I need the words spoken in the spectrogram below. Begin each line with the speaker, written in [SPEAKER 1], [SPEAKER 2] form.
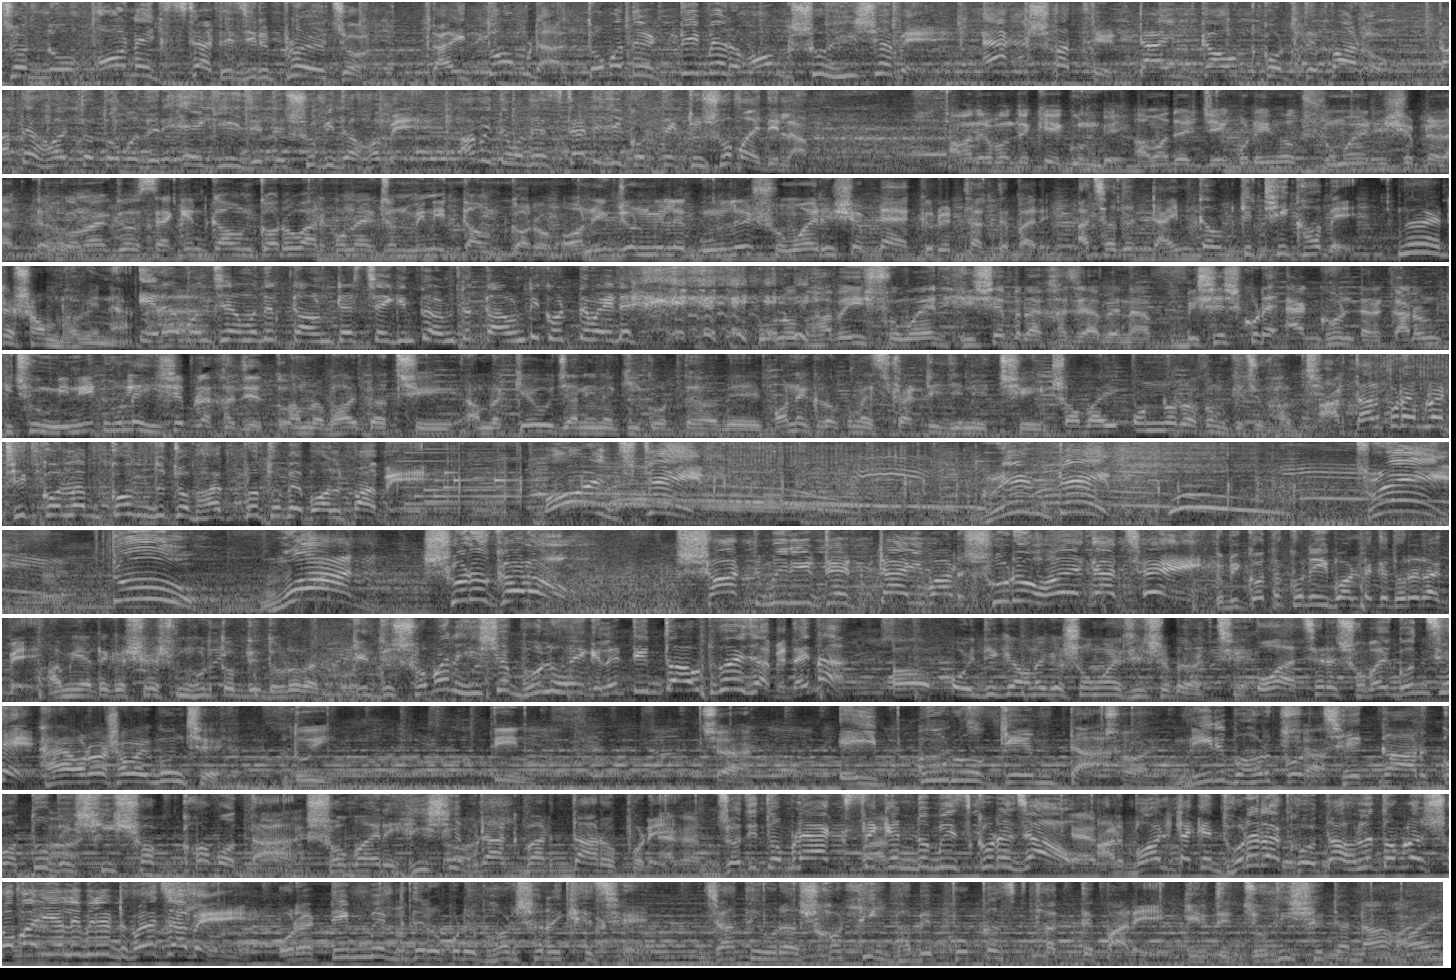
[SPEAKER 1] জন্য অনেক স্ট্র্যাটেজির প্রয়োজন। তাই তোমরা তোমাদের টিমের অংশ হিসেবে একসাথে টাইম কাউন্ট করতে পারো। তাতে হয়তো তোমাদের এগিয়ে যেতে সুবিধা হবে। আমি তোমাদের স্ট্র্যাটেজি করতে একটু সময় দিলাম।
[SPEAKER 2] আমাদের মধ্যে কে গুনবে?
[SPEAKER 3] আমাদের যে করেই হোক সময়ের হিসেবটা রাখতে হবে।
[SPEAKER 2] কোনো একজন সেকেন্ড কাউন্ট করো আর কোনো একজন মিনিট কাউন্ট করো।
[SPEAKER 3] অনেকজন মিলে গুনলে সময়ের হিসেবটা অ্যাকুরেট থাকতে পারে।
[SPEAKER 1] আচ্ছা ওদের টাইম কাউন্ট কি ঠিক হবে?
[SPEAKER 4] না এটা সম্ভবই না।
[SPEAKER 5] এরা বলছে আমাদের কাউন্টার চাই কিন্তু আমি তো কাউন্টই করতে পারি না।
[SPEAKER 6] কোনোভাবেই সময়ের হিসেব রাখা যাবে না বিশেষ করে এক ঘণ্টার কারণ কিছু মিনিট হলে হিসেব রাখা যেত।
[SPEAKER 4] আমরা ভয় পাচ্ছি আমরা কেউ জানি না কি করতে হবে অনেক রকমের স্ট্র্যাটেজি নিচ্ছি সবাই অন্য রকম কিছু ভাবছে।
[SPEAKER 1] আর তারপরে আমরা ঠিক করলাম কোন দুটো ভাগ প্রথমে বল পাবে। অরেঞ্জ টিম কতক্ষণ এই বলটাকে ধরে রাখবে?
[SPEAKER 4] আমি এটাকে শেষ মুহূর্ত অবধি ধরে রাখব।
[SPEAKER 1] কিন্তু সমান হিসেব ভুল হয়ে গেলে টিম তো আউট হয়ে যাবে তাই না?
[SPEAKER 4] ওইদিকে অনেকে সময়ের হিসেবে রাখছে।
[SPEAKER 1] ও আচ্ছা রে, সবাই গুনছে?
[SPEAKER 4] হ্যাঁ ওরা সবাই গুনছে।
[SPEAKER 6] দুই তিন। চার
[SPEAKER 1] এই পুরো গেমটা
[SPEAKER 6] ছয়,
[SPEAKER 1] নির্ভর করছে কার কত বেশি সক্ষমতা সময়ের হিসেব রাখবার তার উপরে।
[SPEAKER 6] এগারো,
[SPEAKER 1] যদি তোমরা এক সেকেন্ডও মিস করে যাও
[SPEAKER 6] তেরো,
[SPEAKER 1] আর বলটাকে ধরে রাখো তাহলে তোমরা সবাই এলিমিনেট হয়ে যাবে। ওরা টিমমেটদের উপরে ভরসা রেখেছে যাতে ওরা সঠিকভাবে ফোকাসড থাকতে পারে। কিন্তু যদি সেটা না হয়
